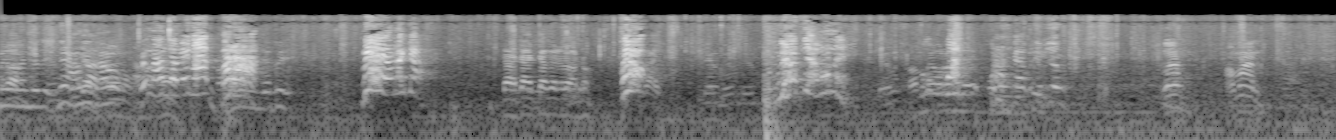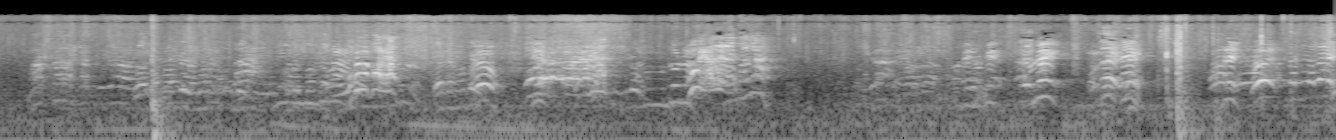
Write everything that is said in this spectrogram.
nak nutup. Sampai nak. Ayo. Bebas sampai nak. Sampai yang nutup. Sampai nak. Sampai nak. Kenalan sini siapa? Kenalan siapa yang nak? Sampai nutup. Kenalan sampai nak. Para. Nih orangnya. Ayo. Lihat dia mau nih. Cepat. Orang kayak begitu. aman. Udah kolat. Woi, ada di mana? Apa? Oh, apa dia nak? Apa yang mau bantu tadi?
